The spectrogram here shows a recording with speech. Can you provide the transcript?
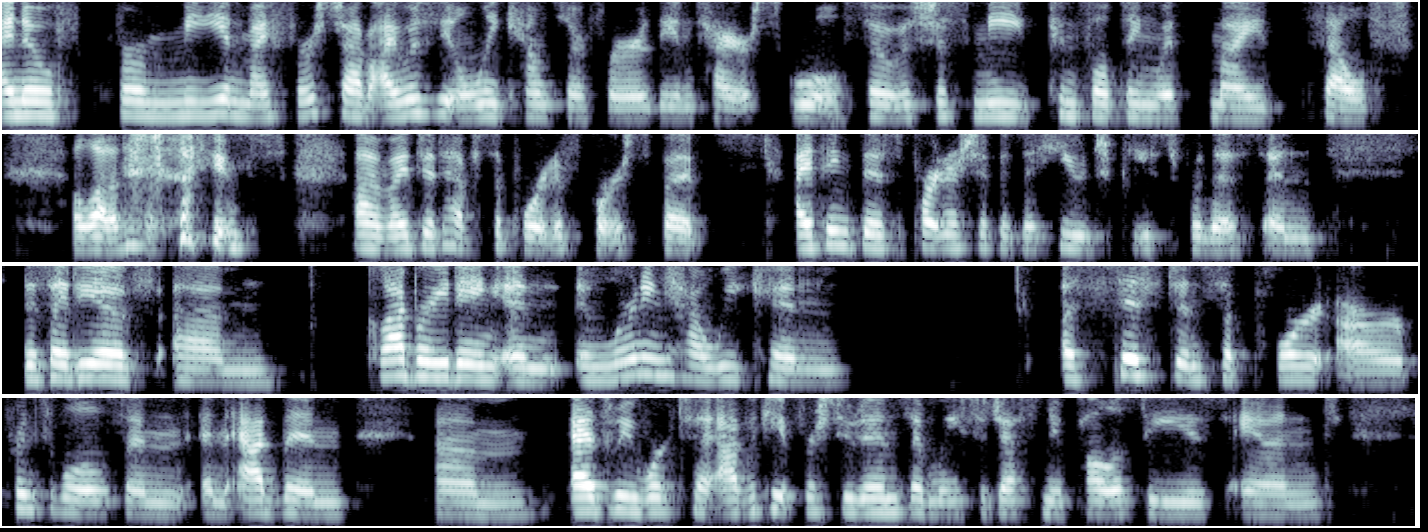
i know for me in my first job i was the only counselor for the entire school. So it was just me consulting with myself a lot of the times. Um, i did have support of course but i think this partnership is a huge piece for this. And this idea of um, collaborating and, and learning how we can assist and support our principals and, and admin um, as we work to advocate for students and we suggest new policies and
